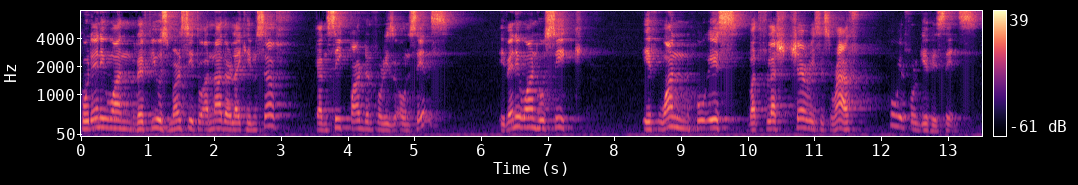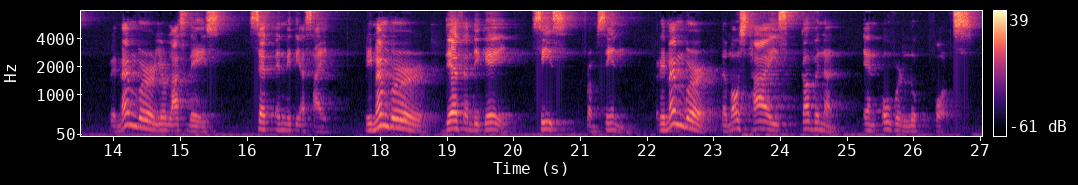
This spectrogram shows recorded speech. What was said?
Could anyone refuse mercy to another like himself? Can seek pardon for his own sins? If anyone who seek, if one who is but flesh cherishes wrath, who will forgive his sins? Remember your last days. Set enmity aside. Remember death and decay. Cease from sin. Remember the Most High's covenant and overlook faults.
